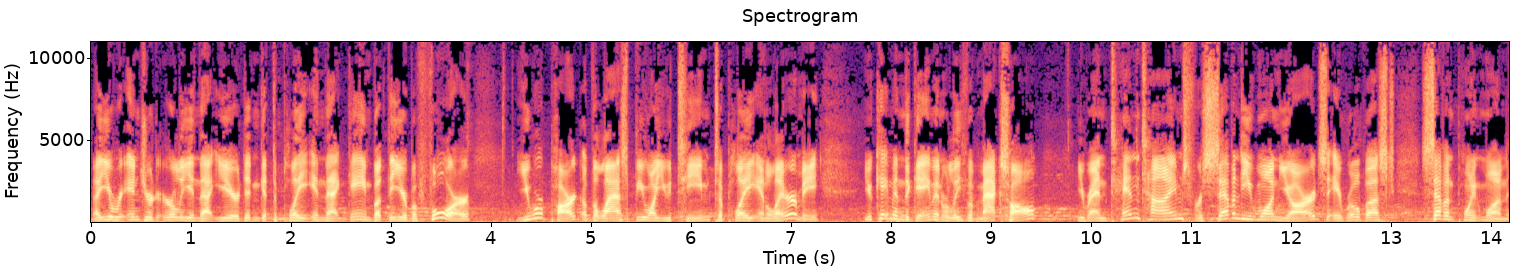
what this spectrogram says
Now, you were injured early in that year, didn't get to play in that game, but the year before, you were part of the last BYU team to play in Laramie. You came in the game in relief of Max Hall. You ran 10 times for 71 yards, a robust 7.1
